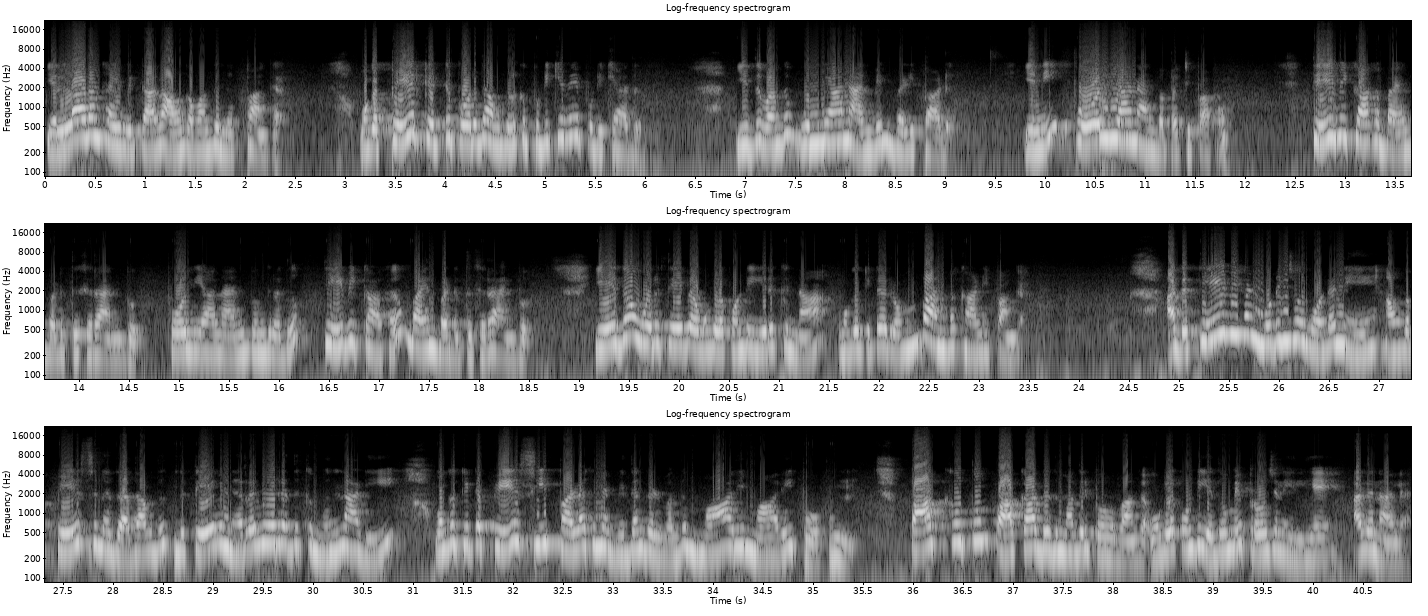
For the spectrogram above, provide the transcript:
எல்லாரும் கைவிட்டாலும் அவங்க வந்து நிற்பாங்க உங்கள் பேர் கெட்டு போகிறது அவங்களுக்கு பிடிக்கவே பிடிக்காது. இது வந்து உண்மையான அன்பின் வெளிப்பாடு. இனி போலியான அன்பை பற்றி பார்ப்போம். தேவைக்காக பயன்படுத்துகிற அன்பு. போலியான அன்புங்கிறது தேவைக்காக பயன்படுத்துகிற அன்பு. ஏதோ ஒரு தேவை உங்களை கொண்டு இருக்குன்னா உங்ககிட்ட ரொம்ப அன்பை காணிப்பாங்க. அந்த தேவைகள் முடிஞ்ச உடனே அவங்க பேசுனது அதாவது இந்த தேவை நிறைவேறதுக்கு முன்னாடி உங்ககிட்ட பேசி பழகின விதங்கள் வந்து மாறி மாறி போகும். பார்க்கத்தும் பார்க்காதது மாதிரி போவாங்க. உங்களை கொண்டு எதுவுமே பிரயோஜனம் இல்லையே அதனால.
